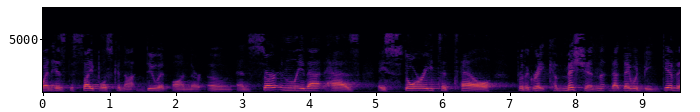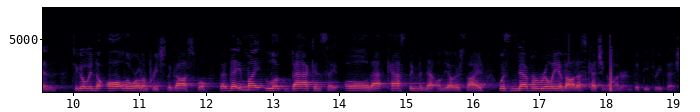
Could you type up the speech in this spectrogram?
when his disciples cannot do it on their own. And certainly that has a story to tell for the Great Commission that they would be given to go into all the world and preach the gospel. That they might look back and say, oh, that casting the net on the other side was never really about us catching 153 fish.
